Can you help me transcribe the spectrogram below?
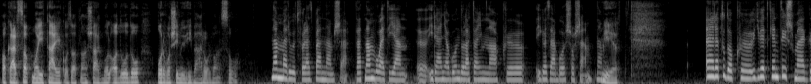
akár szakmai tájékozatlanságból adódó orvosi műhibáról van szó? Nem merült föl ez bennem se. Tehát nem volt ilyen ö, iránya a gondolataimnak ö, igazából sosem. Nem. Miért? Erre tudok ügyvédként is, meg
